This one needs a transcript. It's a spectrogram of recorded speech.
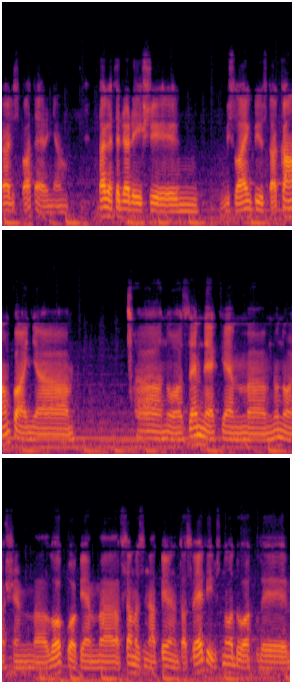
gaļas patēriņam. Tagad ir arī šī visu laiku bijusi tā kampaņa. Uh, no zemniekiem, nu, no šiem lopkopiem samazināt pievienotās vērtības nodokli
